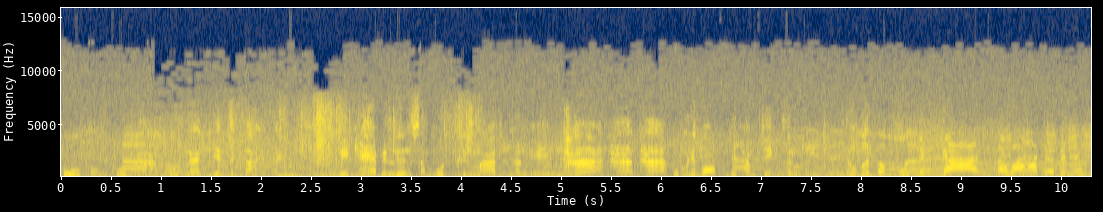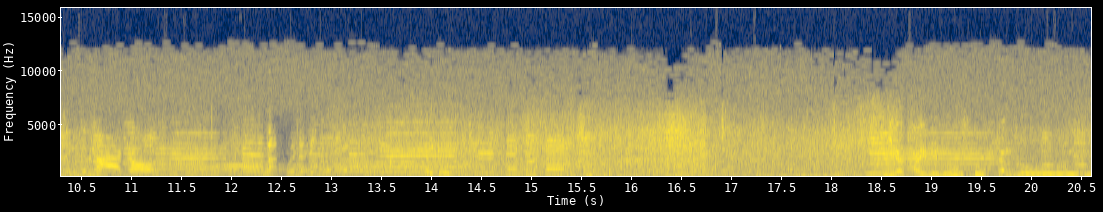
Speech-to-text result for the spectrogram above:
คู่ของคู่ขาพูดน่าเกลียดจะตายไป นี่แค่เป็นเรื่องสมมุติขึ้นมาเท่านั้นเองท่าท่าท่าผมไม่ได้บอกผมจะทำจริงซะหน่อยดูก็สมมุติเหมือนกัน แต่ว่าถ้าเกิดเป็นเรื่องจริงขึ้นมาก็หนักกว่านั้นอีกนะคะ ไปดูเมียใครไม่รู้ดุจังเลยดุ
